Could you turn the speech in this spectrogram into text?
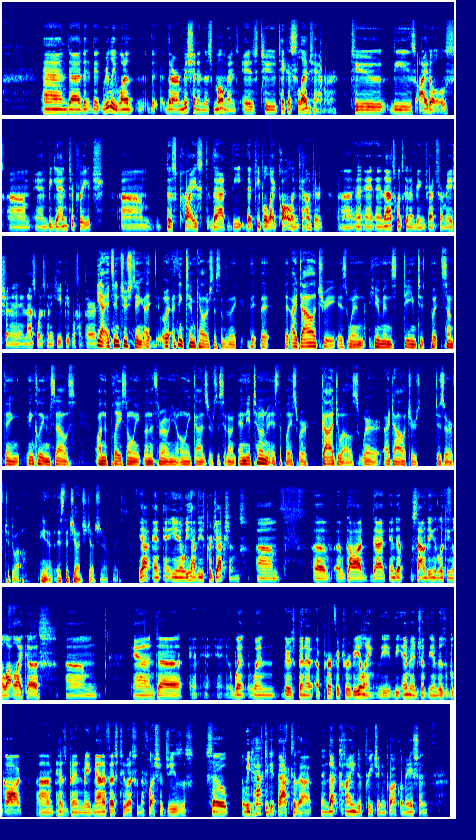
And uh, that, that, really one of the, that our mission in this moment is to take a sledgehammer to these idols um, and begin to preach um, this Christ that the that people like Paul encountered uh, and, and that's what's going to bring transformation, and that's what's going to keep people from perishing. Yeah, it's interesting. I, I think Tim Keller says something like that, that that idolatry is when humans deem to put something, including themselves, on the place only on the throne. You know, only God deserves to sit on, and the atonement is the place where God dwells, where idolaters deserve to dwell. You know, as the judge judged in our place. Yeah, and, and you know we have these projections. Um, of of God that end up sounding and looking a lot like us. Um, and, uh, and, and, when when there's been a, a, perfect revealing, the the image of the invisible God um, has been made manifest to us in the flesh of Jesus. So we have to get back to that and that kind of preaching and proclamation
